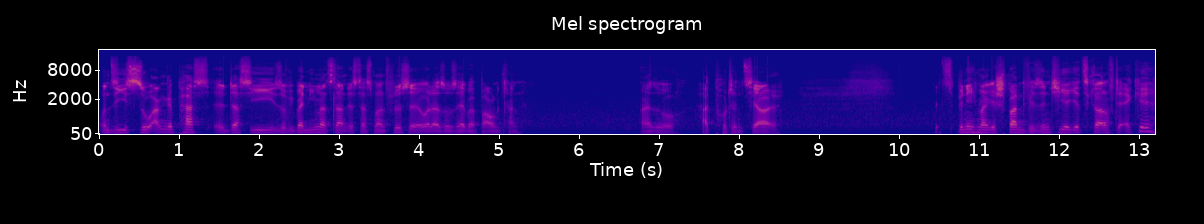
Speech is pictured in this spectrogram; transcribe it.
Und sie ist so angepasst, äh, dass sie so wie bei Niemandsland ist, dass man Flüsse oder so selber bauen kann. Also hat Potenzial. Jetzt bin ich mal gespannt. Wir sind hier jetzt gerade auf der Ecke.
